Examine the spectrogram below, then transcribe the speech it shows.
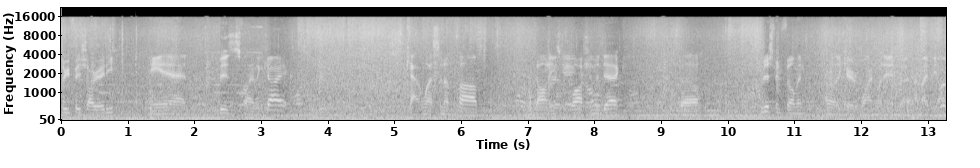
Three fish already, and Biz is flying the kite. Captain Weston up top. Donnie's washing the deck. So we've just been filming. I don't really care to wind one in, but I might be on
